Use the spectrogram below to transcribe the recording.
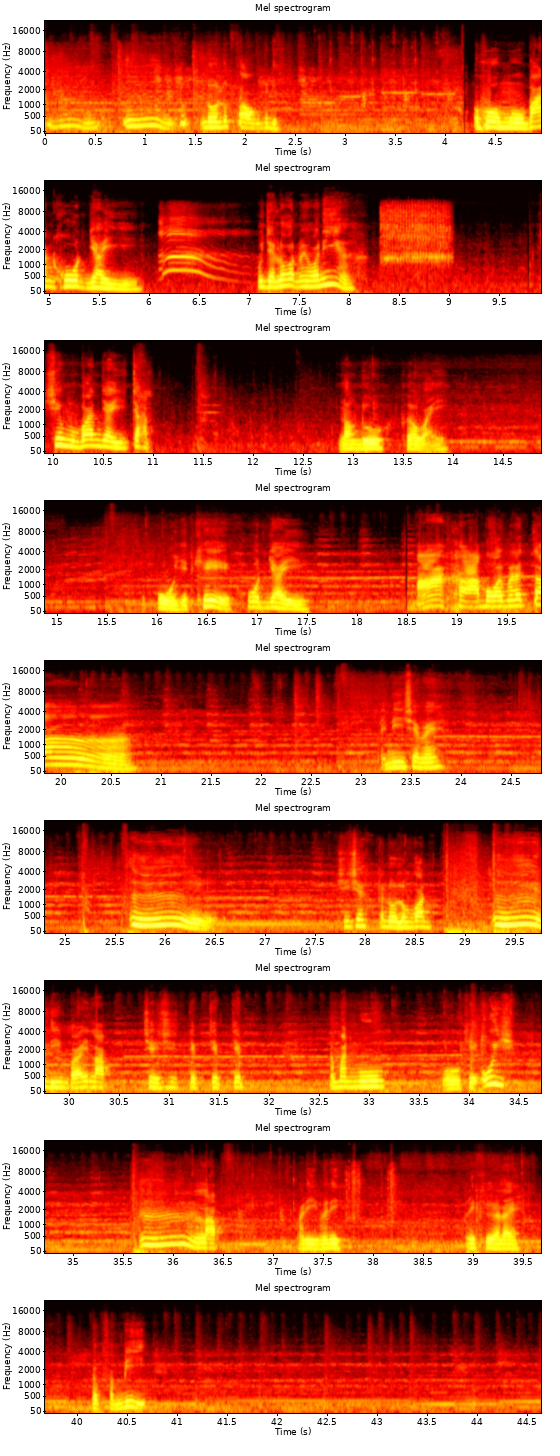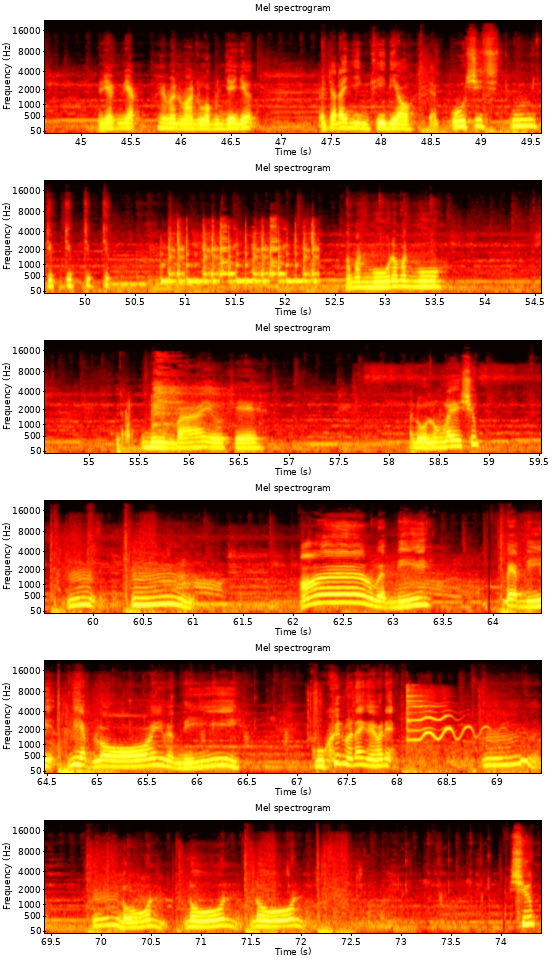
อืมอโดนลูกตองไปดิ โอ้โห หมู่บ้านโคตรใหญ่ กูจะรอดไหมวะเนี่ย เชื่อหมู่บ้านใหญ่จัด ลองดูเพื่อไหวโอ้ยเย็ดเข้โคตรใหญ่ มาขาบอยมาแล้วจ้าไอ้นี่ใช่ไหมเออชิเชกระโดดลงก่อนเออดีมไปหลับเจ็บเจ็บเจ็บเจ็บน้ำมันงูโอเคอุ้ยอืมหลับมาดิมาดิอันนี้คืออะไรหลบซอมบี้ เรียกเรียกให้มันมารวมมันเยอะๆเราจะได้ยิงทีเดียวอู้ชิอู้จ็บจ็บจ็บจ็บน้ำมันงูน้ำมันงูดื่มไปโอเคกระโดดลงเลยชุบอืมอืมอ้าวแบบนี้ แบบนี้เรียบร้อยแบบนี้ กูขึ้นมาได้ไงวะเนี่ย อืมอืมโดน โดน โดน ชึบ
